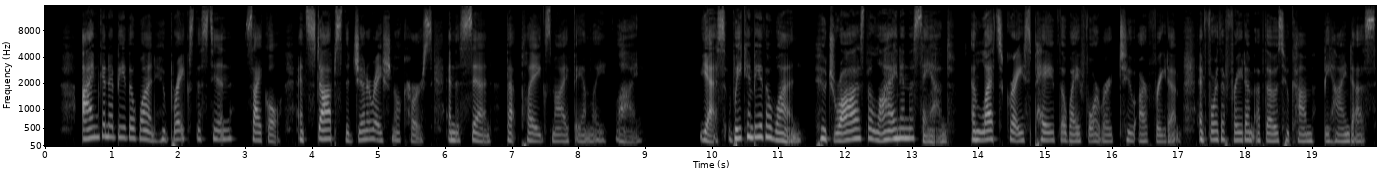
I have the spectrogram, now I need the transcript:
I'm going to be the one who breaks the sin cycle and stops the generational curse and the sin that plagues my family line. Yes, we can be the one who draws the line in the sand and lets grace pave the way forward to our freedom and for the freedom of those who come behind us.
